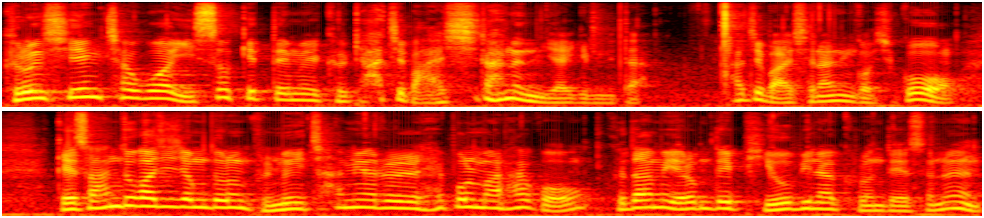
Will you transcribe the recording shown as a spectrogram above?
그런 시행착오가 있었기 때문에 그렇게 하지 마시라는 이야기입니다 하지 마시라는 것이고 그래서 한두 가지 정도는 분명히 참여를 해볼 만 하고 그 다음에 여러분들이 비옵이나 그런 데서는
